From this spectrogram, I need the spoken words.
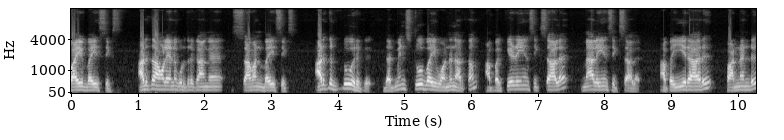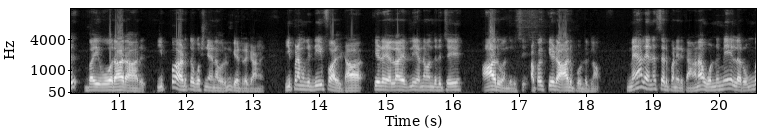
ஃபைவ் பை சிக்ஸ் அடுத்து அவங்கள என்ன கொடுத்துருக்காங்க? செவன் பை சிக்ஸ் அடுத்து டூ இருக்குது தட் மீன்ஸ் டூ பை ஒன்னு அர்த்தம். அப்போ கீழேயும் சிக்ஸால் மேலேயும் சிக்ஸால் அப்போ ஈராறு பன்னெண்டு பை ஓர் ஆறு ஆறு. இப்போ அடுத்த கொஸ்டின் என்ன வரும்னு கேட்டிருக்காங்க. இப்போ நமக்கு டிஃபால்ட்டா கீழே எல்லா இடத்துலையும் என்ன வந்துடுச்சு? ஆறு வந்துடுச்சு. அப்போ கீழே ஆறு போட்டுக்கலாம். மேலே என்ன சார் பண்ணியிருக்காங்கன்னா ஒன்றுமே இல்லை. ரொம்ப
